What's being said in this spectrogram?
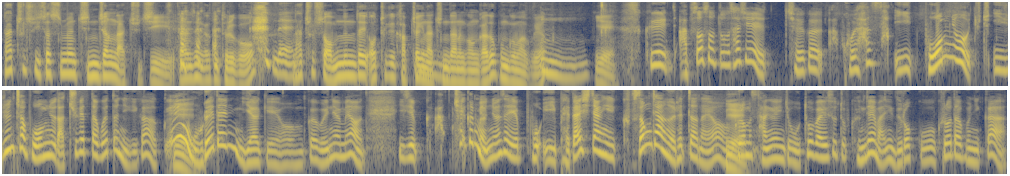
낮출 수 있었으면 진작 낮추지라는 생각도 들고 네. 낮출 수 없는데 어떻게 갑자기 낮춘다는 건가도 궁금하고요. 음. 예. 그 앞서서도 사실 제가 거의 한 이 보험료 이륜차 보험료 낮추겠다고 했던 얘기가 꽤 예. 오래된 이야기예요. 그러니까 왜냐하면 이제 최근 몇 년 사이에 보- 이 배달 시장이 급성장을 했잖아요. 예. 그러면서 당연히 이제 오토바이 수도 굉장히 많이 늘었고 그러다 보니까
